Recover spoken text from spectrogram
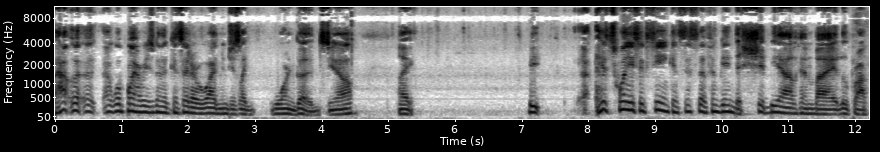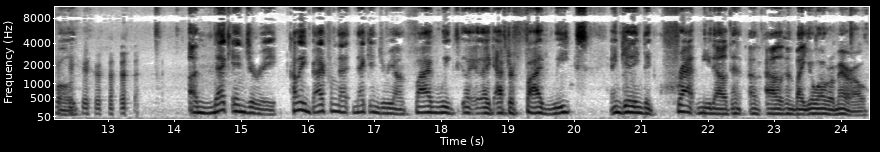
how? Uh, uh, at what point are we just going to consider Weidman just like worn goods? You know, like, be, uh, his 2016 consisted of him getting the shit beat out of him by Luke Rockhold a neck injury, coming back from that neck injury on five weeks, like, like after five weeks, and getting the crap beat out of, him- out of him by Yoel Romero.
